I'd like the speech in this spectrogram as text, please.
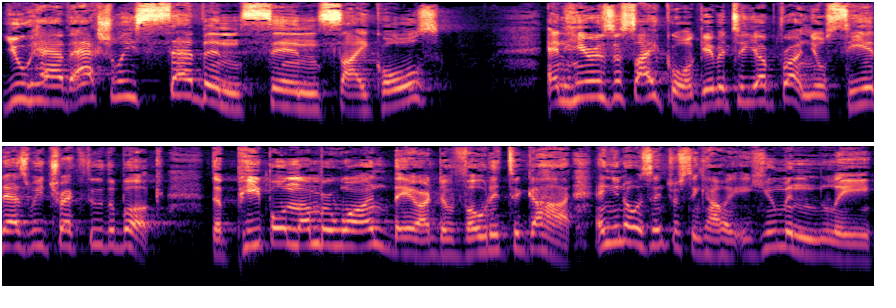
you have actually seven sin cycles. And here's the cycle. I'll give it to you up front. You'll see it as we trek through the book. The people, number one, they are devoted to God. And you know, it's interesting how humanly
